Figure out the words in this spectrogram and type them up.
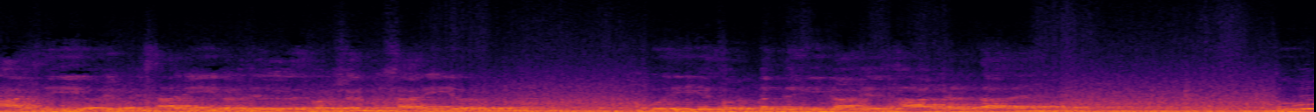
عاجزی اور انکساری اور ذلت اور شرمساری اور عبودیت اور بندگی کا اظہار کرتا ہے، تو وہ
